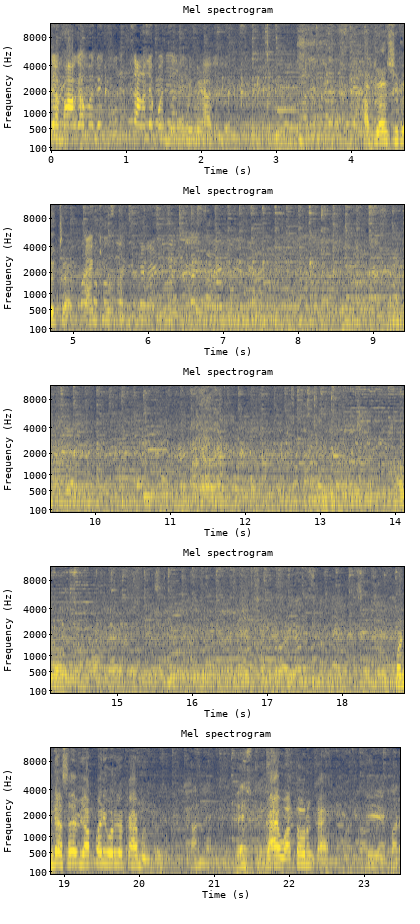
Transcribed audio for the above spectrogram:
त्या भागामध्ये खूप चांगल्या पद्धतीने मिळालेले आपल्याला शुभेच्छा. थँक्यू हॅलो पंड्या साहेब व्यापारी वर्ग काय म्हणतोय? चांगले बेस्ट काय वातावरण काय? व्यापार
